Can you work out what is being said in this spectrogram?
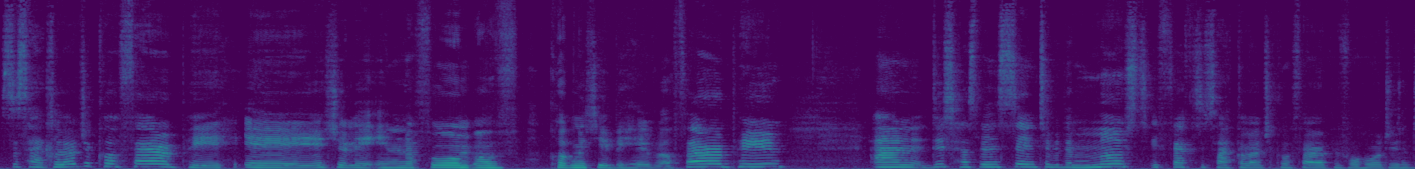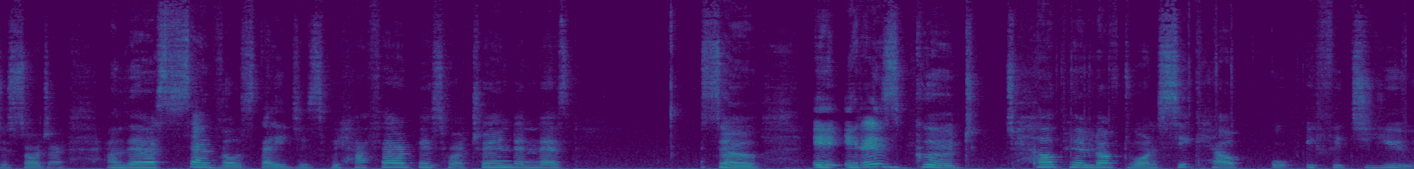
So, psychological therapy is usually in the form of cognitive behavioral therapy, and this has been seen to be the most effective psychological therapy for hoarding disorder. And there are several stages. We have therapists who are trained in this. So it, it is good to help your loved one seek help, or if it's you,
